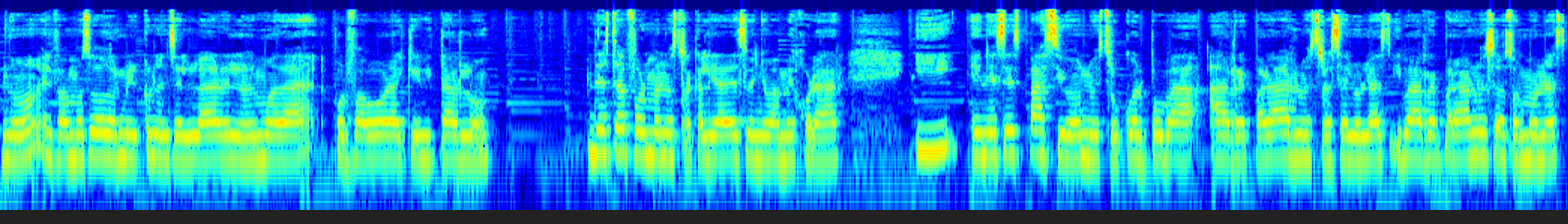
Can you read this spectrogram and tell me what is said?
¿no? El famoso dormir con el celular en la almohada, por favor, hay que evitarlo. De esta forma nuestra calidad de sueño va a mejorar y en ese espacio nuestro cuerpo va a reparar nuestras células y va a reparar nuestras hormonas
